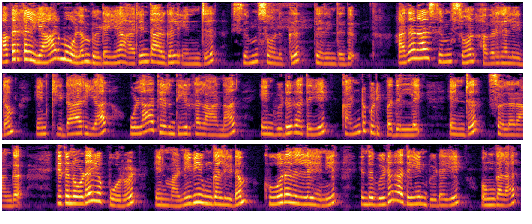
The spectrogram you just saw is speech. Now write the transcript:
அவர்கள் யார் மூலம் விடைய அறிந்தார்கள் என்று சிம்சோனுக்கு தெரிந்தது. அதனால் சிம்சோன் அவர்களிடம் என் கிடாரியால் உலாதிருந்தீர்களானால் என் விடுகதையை கண்டுபிடிப்பதில்லை என்று சொல்லறாங்க. இதனுடைய பொருள் என் மனைவி உங்களிடம் கூறவில்லை எனில் இந்த விடுகதையின் விடையை உங்களால்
